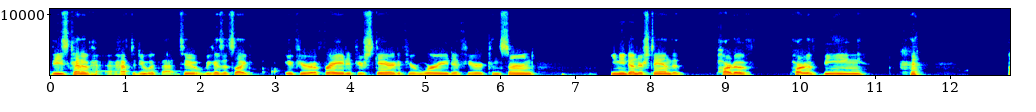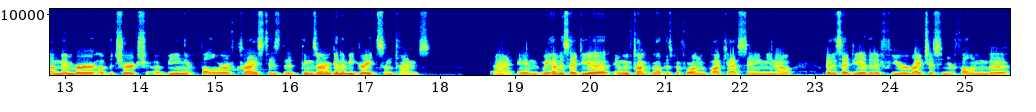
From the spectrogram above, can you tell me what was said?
these kind of have to do with that too, because it's like if you're afraid, if you're scared, if you're worried, if you're concerned, you need to understand that part of part of being a member of the church, of being a follower of Christ, is that things aren't going to be great sometimes. Uh, and we have this idea, and we've talked about this before on the podcast, saying, you know, we have this idea that if you're righteous and you're following the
